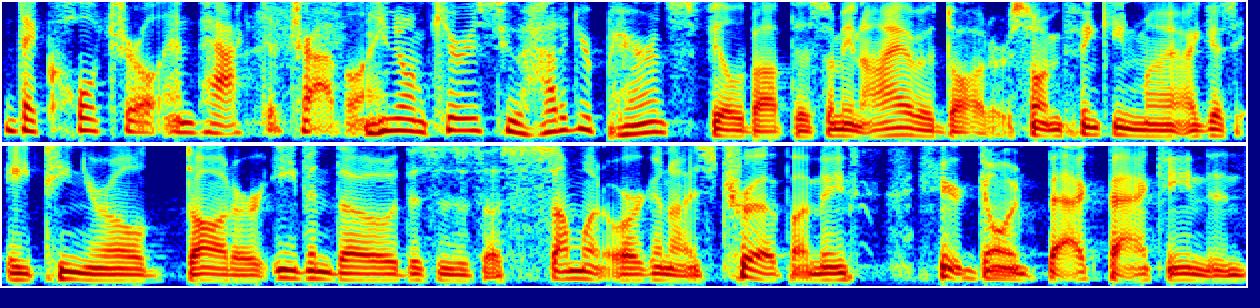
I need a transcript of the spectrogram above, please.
the cultural impact of traveling. You know, I'm curious too. How did your parents feel about this? I mean, I have a daughter, so I'm thinking my, I guess, 18 year old daughter. Even though this is a somewhat organized trip, I mean, you're going backpacking in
